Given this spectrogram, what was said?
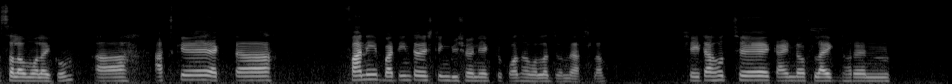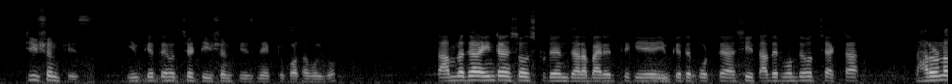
আসসালামু আলাইকুম। আজকে একটা ফানি বাট ইন্টারেস্টিং বিষয় নিয়ে একটু কথা বলার জন্য আসলাম। সেইটা হচ্ছে কাইন্ড অফ লাইক ধরেন টিউশন ফিস ইউকেতে হচ্ছে টিউশন ফিস নিয়ে একটু কথা বলব। তা আমরা যারা ইন্টারন্যাশনাল স্টুডেন্ট যারা বাইরের থেকে ইউকেতে পড়তে আসি, তাদের মধ্যে হচ্ছে একটা ধারণা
